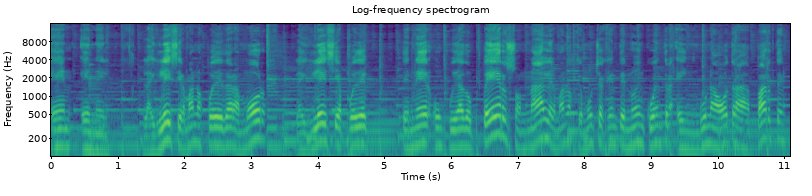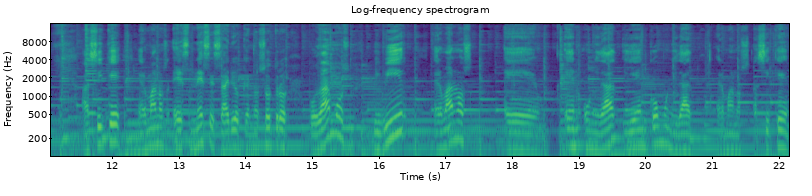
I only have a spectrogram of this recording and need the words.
en, en Él. La iglesia, hermanos, puede dar amor, la iglesia puede tener un cuidado personal, hermanos, que mucha gente no encuentra en ninguna otra parte. Así que, hermanos, es necesario que nosotros podamos vivir, hermanos, eh, en unidad y en comunidad, hermanos. Así que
